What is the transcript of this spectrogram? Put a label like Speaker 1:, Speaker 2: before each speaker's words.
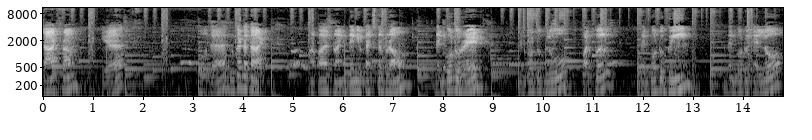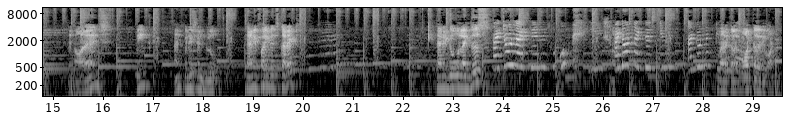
Speaker 1: start from here. Go there. Look at the card. Appa is drawing. Then you touch the brown. Then go to red. Then go to blue, purple. Then go to green. Then go to yellow. Then orange, pink, and finish in blue. Can you find it's correct? Can you do like this?
Speaker 2: I don't like it. Okay. I oh. don't like this. I don't like
Speaker 1: What color? What color you want?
